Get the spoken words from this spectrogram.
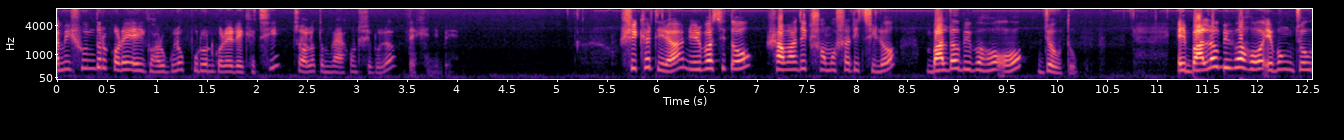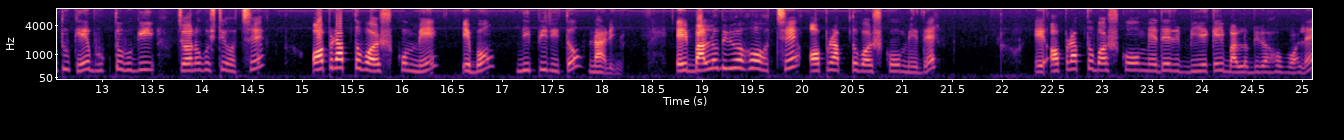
আমি সুন্দর করে এই ঘরগুলো পূরণ করে রেখেছি। চলো তোমরা এখন সেগুলো দেখে নিবে। শিক্ষার্থীরা, নির্বাচিত সামাজিক সমস্যাটি ছিল বাল্যবিবাহ ও যৌতুক। এই বাল্যবিবাহ এবং যৌতুকে ভুক্তভোগী জনগোষ্ঠী হচ্ছে অপ্রাপ্তবয়স্ক মেয়ে এবং নিপীড়িত নারী। এই বাল্যবিবাহ হচ্ছে অপ্রাপ্তবয়স্ক মেয়েদের। এই অপ্রাপ্তবয়স্ক মেয়েদের বিয়েকেই বাল্যবিবাহ বলে।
